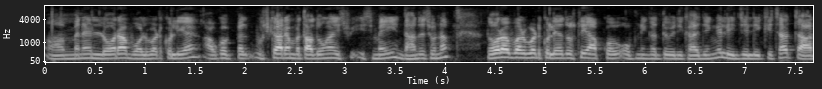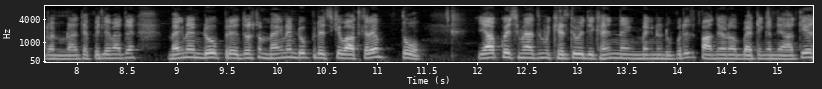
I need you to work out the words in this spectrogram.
मैंने लोरा बॉलवर्ड को लिया है। आपको उसके बारे में बता दूँगा इस, इसमें ही ध्यान से सुना लोरा बॉलवर्ड को लिया दोस्तों आपको ओपनिंग करते हुए दिखाई देंगे लीजिए ली के साथ चार रन बनाए थे। पिछले मैच में मैगनेट डू प्रेस दोस्तों मैगनेट डू प्रेस की बात करें तो ये आपको इस मैच में खेलते हुए दिखाई मैगनेट प्रेस पाँच रन बैटिंग करने आती है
